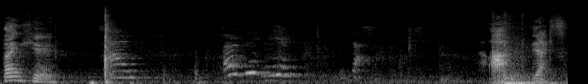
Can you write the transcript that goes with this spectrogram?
Thank you. Ah, yes.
